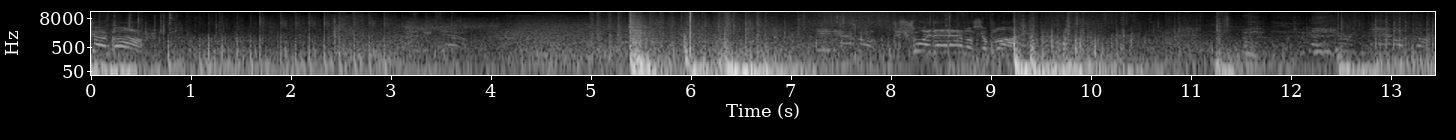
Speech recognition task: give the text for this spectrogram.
Protect our bomb! Destroy that ammo supply! We got in the ammo dump!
